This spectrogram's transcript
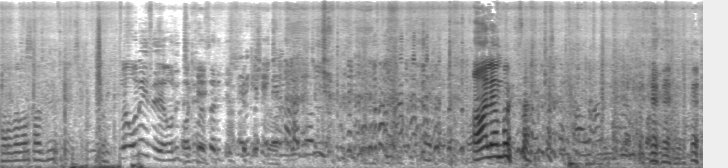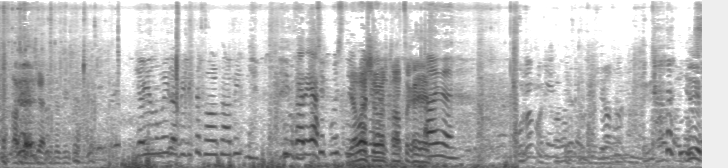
Paralar al al diyor. Alem boysa. Yayılımıyla birlikte Faruk abi yukarıya çıkmıştı. Yavaş yukarıya. yavaş kalktık ayağa. Aynen. Bir.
